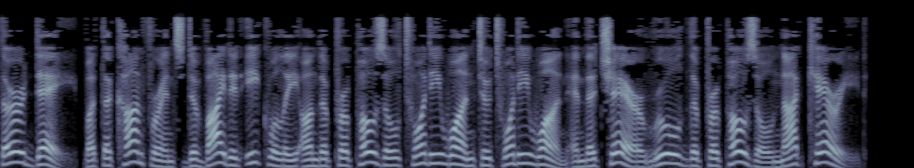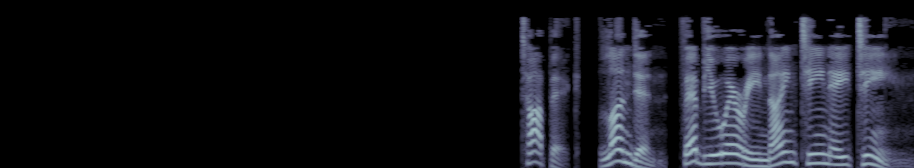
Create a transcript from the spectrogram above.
third day but the conference divided equally on the proposal 21 to 21 and the chair ruled the proposal not carried. Topic: London, February 1918.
